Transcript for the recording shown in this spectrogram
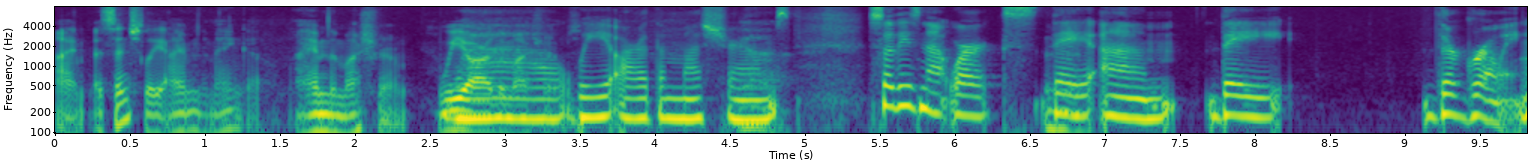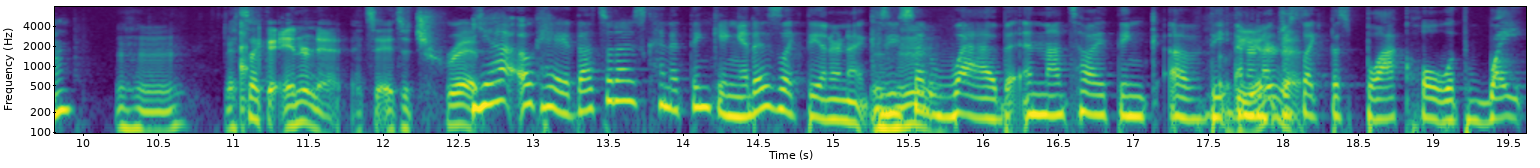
I'm essentially, I am the mango. I am the mushroom. We are the mushrooms. We are the mushrooms. So these networks, Mm-hmm. they um they they're growing. It's like an internet. It's it's a trip. Yeah, okay, that's what I was kind of thinking. It is like the internet because you said web, and that's how I think of the, Mm-hmm. the internet, internet. just like this black hole with white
